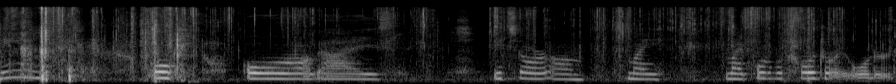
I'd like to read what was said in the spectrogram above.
me. Okay. Oh, guys, it's our um my my portable charger I ordered.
